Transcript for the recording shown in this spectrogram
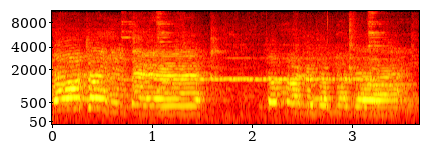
もうちょい引いて、ちょっとだけちょっとだけ。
